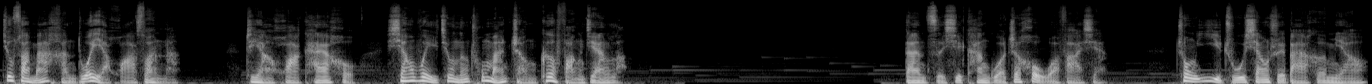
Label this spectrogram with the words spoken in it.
就算买很多也划算呢。这样花开后，香味就能充满整个房间了。但仔细看过之后，我发现，种一株香水百合苗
